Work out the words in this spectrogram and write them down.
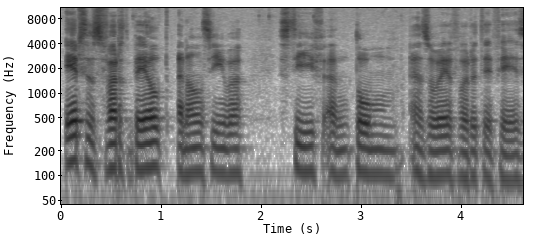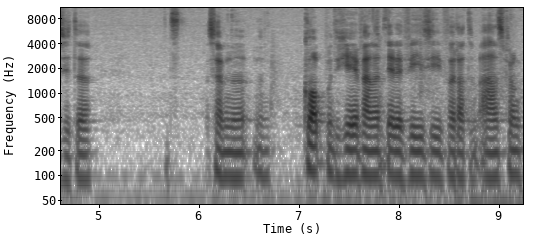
eerst een zwart beeld en dan zien we Steve en Tom en zo weer voor de tv zitten. Ze hebben een, een klap moeten geven aan de televisie voordat hem aansprong.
